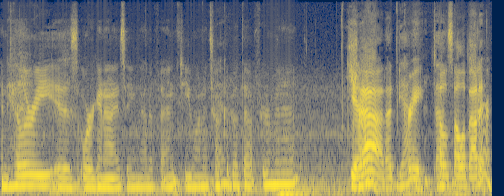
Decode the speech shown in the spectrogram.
And Hillary is organizing that event. Do you want to talk yeah. about that for a minute? Yeah, sure. that'd be yeah, great. Tell us all about sure. it.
